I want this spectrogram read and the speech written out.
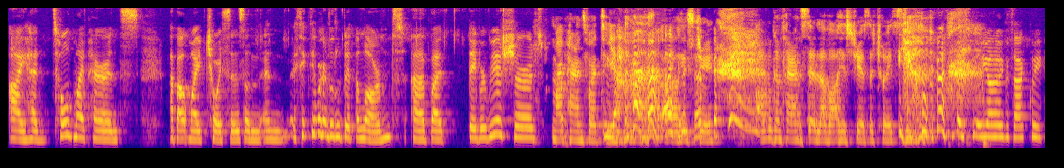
I had told my parents about my choices and, and I think they were a little bit alarmed, uh, but they were reassured. My parents were too. Yeah. art history. African parents still love art history as a choice. yeah, exactly.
